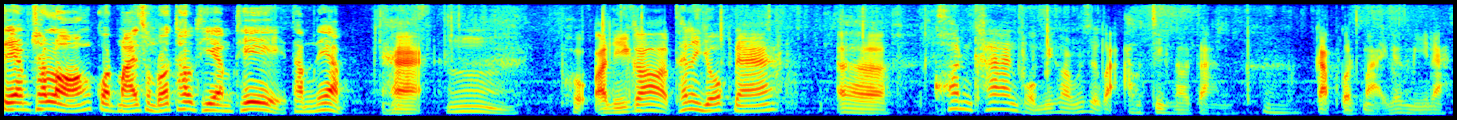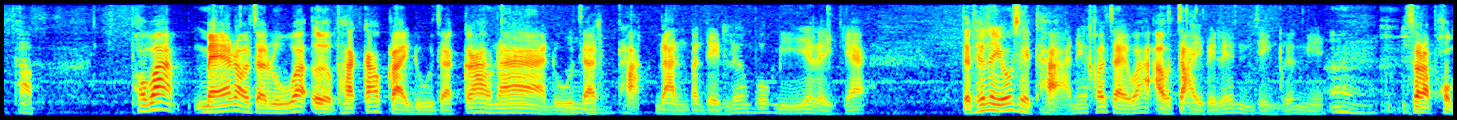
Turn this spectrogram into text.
ตรียมฉลองกฎหมายสมรสเท่าเทียมที่ทำเนียบฮะอืมผมอันนี้ก็ท่านนายกนะเอ่อค่อนข้างผมมีความรู้สึกว่าเอาจริงเอาจังอืมกับกฎหมายเรื่องนี้นะครับ เพราะว่าแม้เราจะรู้ว่าเออพรรคก้าวไกลดูจะก้าวหน้า ดูจะผลักดันประเด็นเรื่องพวกนี้อะไรอย่างเงี้ยแต่ท่านนายกเศรษฐาเนี่ยเข้าใจว่าเอาใจไปเล่นจริงเรื่องนี้อืมสำหรับผม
